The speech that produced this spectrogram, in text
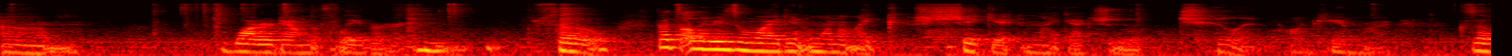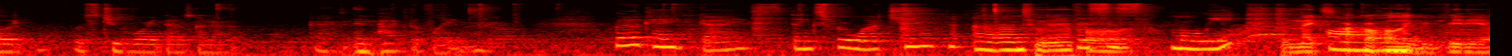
um, water down the flavor. And so that's the only reason why I didn't want to like shake it and like actually chill it on camera. Because I would, was too worried that I was gonna um, impact the flavor. But okay, guys, thanks for watching. Um, Tune in for this is Malik. the next um, alcoholic video.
